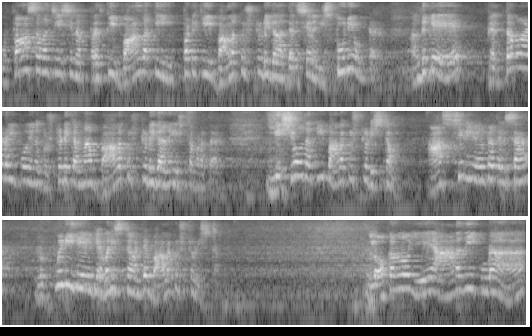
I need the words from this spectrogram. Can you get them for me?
ఉపాసన చేసిన ప్రతి వాళ్ళకి ఇప్పటికీ బాలకృష్ణుడిగా దర్శనం ఇస్తూనే ఉంటాడు. అందుకే పెద్దవాడైపోయిన కృష్ణుడి కన్నా బాలకృష్ణుడిగానే ఇష్టపడతారు యశోదకి బాలకృష్ణుడి ఇష్టం. ఆశ్చర్యం ఏమిటో తెలుసా? రుక్మిణీదేవికి ఎవరిష్టం అంటే బాలకృష్ణుడి ఇష్టం. లోకంలో ఏ ఆడది కూడా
